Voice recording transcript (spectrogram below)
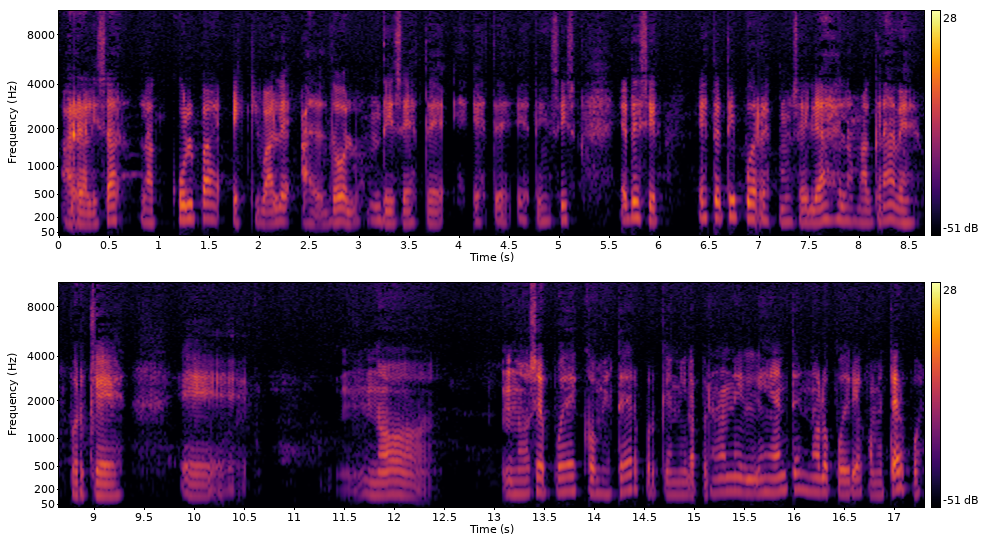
a realizar. La culpa equivale al dolo, dice este, este, este inciso. Es decir, este tipo de responsabilidad es la más grave porque eh, no, no se puede cometer porque ni la persona negligente no lo podría cometer, pues,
